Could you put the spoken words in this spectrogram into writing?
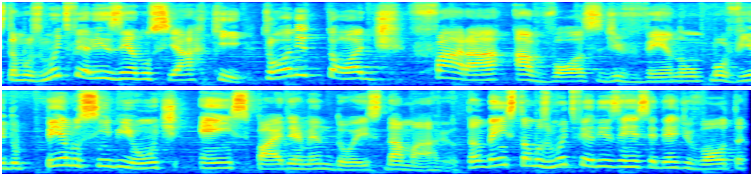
Estamos muito felizes em anunciar que Tony Todd fará a voz de Venom movido pelo simbionte em Spider-Man 2 da Marvel. Também estamos muito felizes em receber de volta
